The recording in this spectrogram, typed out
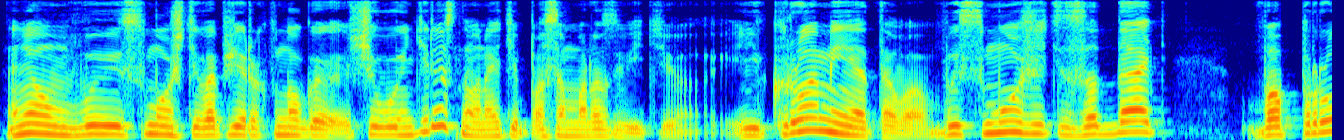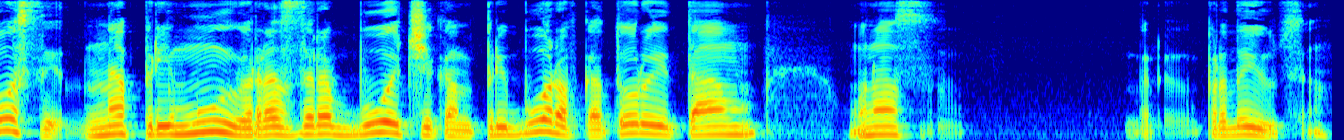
На нем вы сможете, во-первых, много чего интересного найти по саморазвитию. И кроме этого, вы сможете задать вопросы напрямую разработчикам приборов, которые там у нас продаются.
